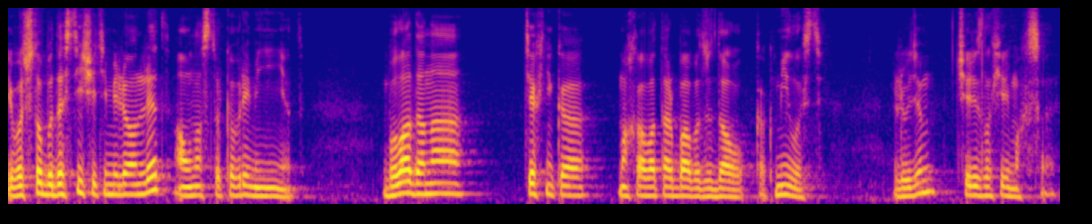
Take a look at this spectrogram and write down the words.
И вот чтобы достичь эти миллион лет, а у нас столько времени нет, была дана техника Махаватар Бабаджи дал как милость людям через Лахири Махасая.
